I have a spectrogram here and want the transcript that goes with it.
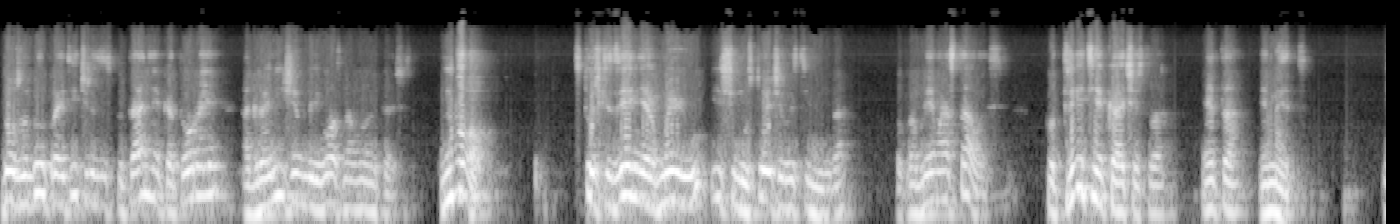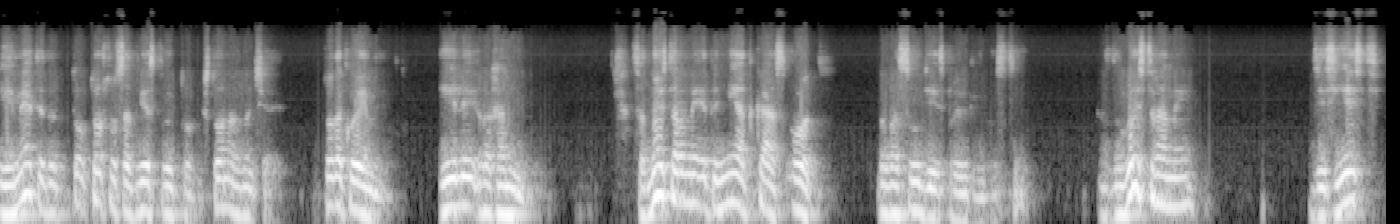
должен был пройти через испытания, которые ограничивали его основное качество. Но с точки зрения мы ищем устойчивости мира, то проблема осталась. Вот третье качество – это эмет. И эмет – это то, то, что соответствует Торе. Что оно означает? Что такое эмет? Или рахамин? С одной стороны, это не отказ от правосудия и справедливости. А с другой стороны, здесь есть,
